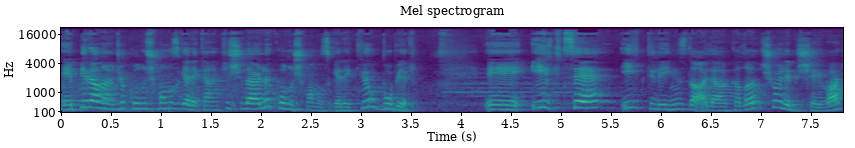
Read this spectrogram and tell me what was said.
e, bir an önce konuşmanız gereken kişilerle konuşmanız gerekiyor. Bu bir. E, ilkse, ilk dileğinizle alakalı şöyle bir şey var.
